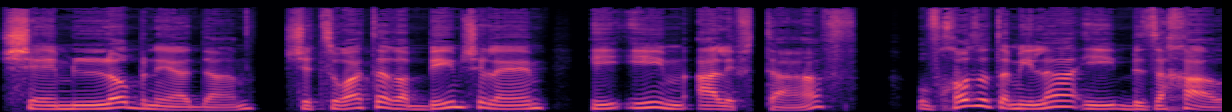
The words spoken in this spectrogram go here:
שהם לא בני אדם, שצורת הרבים שלהם היא עם א' ת', ובכל זאת המילה היא בזכר.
